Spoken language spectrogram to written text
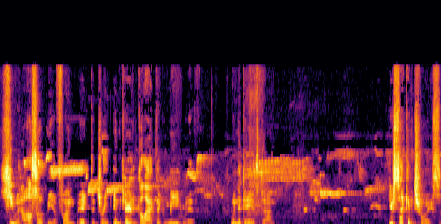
He would also be a fun pick to drink intergalactic mead with when the day is done. Your second choice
